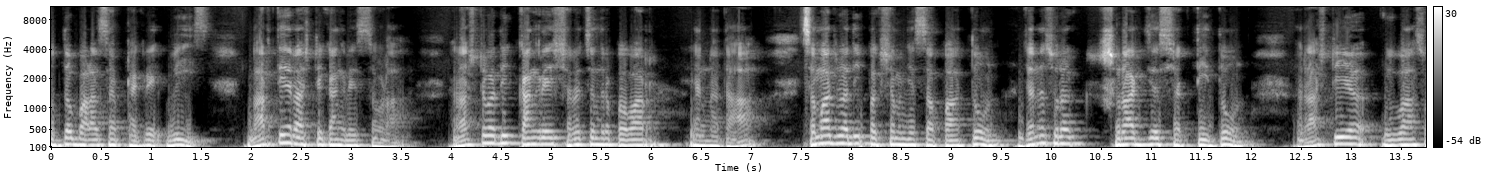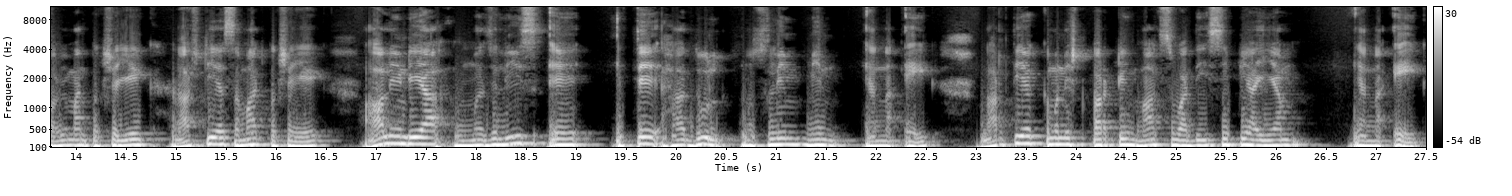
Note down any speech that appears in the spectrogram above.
उद्धव बाळासाहेब ठाकरे वीस भारतीय राष्ट्रीय काँग्रेस सोळा राष्ट्रवादी काँग्रेस शरदचंद्र पवार यांना दहा समाजवादी पक्ष म्हणजे सपा दोन जनसुरक सुराज्य शक्ती दोन राष्ट्रीय युवा स्वाभिमान पक्ष एक राष्ट्रीय समाज पक्ष एक ऑल इंडिया मजलिस ए इतेहादुल मुस्लिम मिन यांना एक भारतीय कम्युनिस्ट पार्टी मार्क्सवादी सीपीआयएम यांना एक.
